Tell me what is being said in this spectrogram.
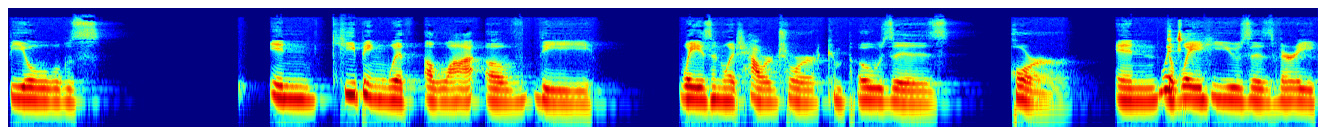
feels in keeping with a lot of the ways in which Howard Shore composes horror in Which- the way he uses very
